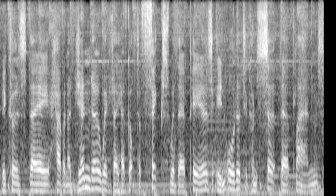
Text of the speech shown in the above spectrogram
because they have an agenda which they have got to fix with their peers in order to concert their plans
